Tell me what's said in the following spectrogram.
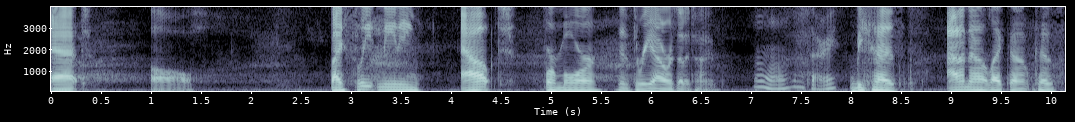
at all. By sleep meaning out for more than three hours at a time. Oh, I'm sorry. because I don't know, like, um, because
